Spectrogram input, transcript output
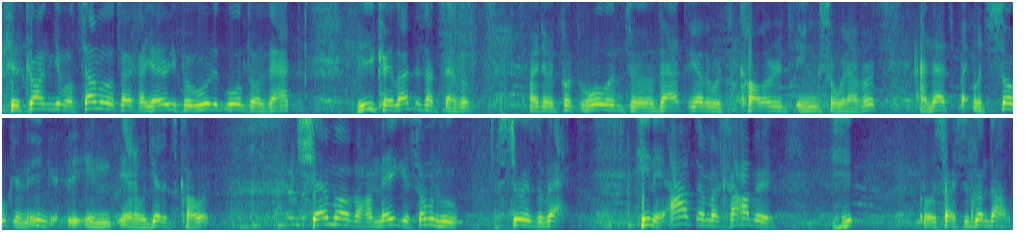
Sif Khan Gimel Tzamel Teichayer, you put wool into a Right, they would put wool into that together with colored inks or whatever, and that would soak in the ink, in, and it would get its color. Shema of Hameg someone who stirs the vat. Hine, after Mechaber, oh sorry, Sifkan Dal,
